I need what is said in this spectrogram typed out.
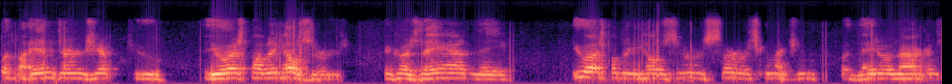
with my internship to the U.S. Public Health Service because they had the U.S. Public Health Service service connection with Native Americans.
